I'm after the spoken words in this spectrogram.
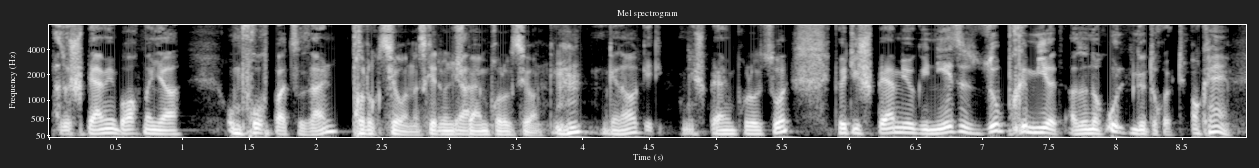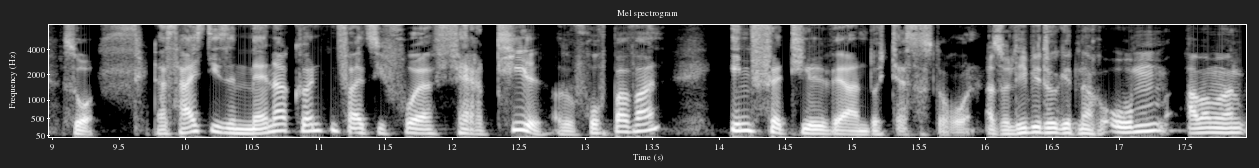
also Spermien braucht man ja, um fruchtbar zu sein, Produktion, es geht um die Ja. Spermienproduktion. Mhm. genau, geht um die Spermienproduktion, wird die Spermiogenese supprimiert, also nach unten gedrückt. Okay. So. Das heißt, diese Männer könnten, falls sie vorher fertil, also fruchtbar waren, infertil werden durch Testosteron. Also Libido geht nach oben, aber man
